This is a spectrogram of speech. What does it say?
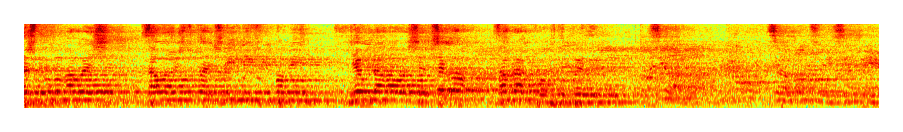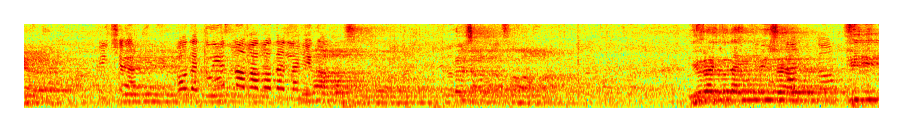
Też próbowałeś założyć tutaj dźwignię Filipowi, nie udawało się. Czego zabrakło w tym pojedynku? Picie, wodę, tu jest nowa woda dla niego. Juraj tutaj mówi, że Filip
